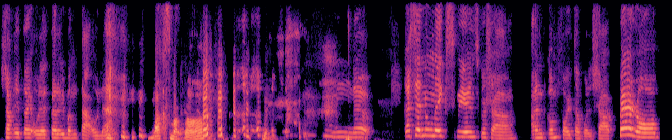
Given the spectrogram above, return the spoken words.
siyang itry ulit pero ibang tao na. Max ba to? Hindi. Kasi nung na-experience ko siya, uncomfortable siya. Pero,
